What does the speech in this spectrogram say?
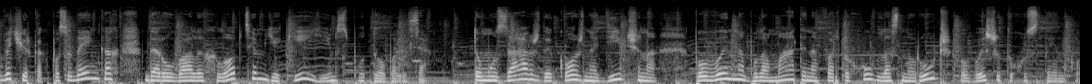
вечірках-посиденьках, дарували хлопцям, які їм сподобалися. Тому завжди кожна дівчина повинна була мати на фартуху власноруч вишиту хустинку.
